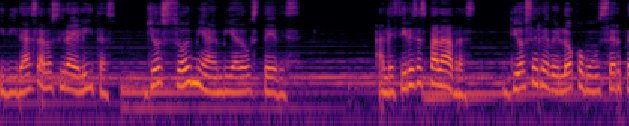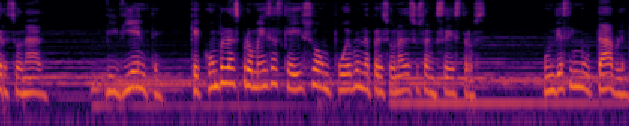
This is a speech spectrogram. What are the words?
y dirás a los israelitas, Yo soy me ha enviado a ustedes. Al decir esas palabras, Dios se reveló como un ser personal, viviente, que cumple las promesas que hizo a un pueblo en la persona de sus ancestros. Un Dios inmutable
